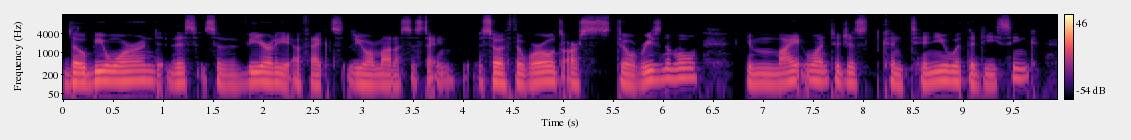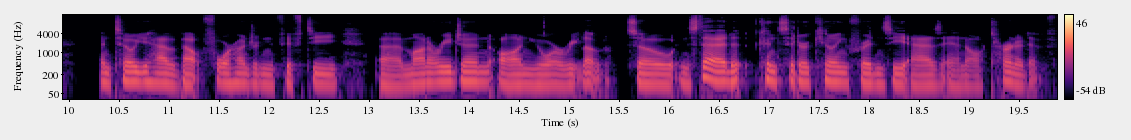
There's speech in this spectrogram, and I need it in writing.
Though be warned, this severely affects your mana sustain. So if the worlds are still reasonable, you might want to just continue with the desync until you have about 450 uh, mana regen on your reload. So instead, consider Killing Frenzy as an alternative.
